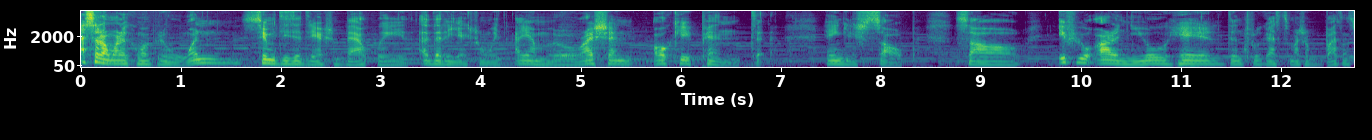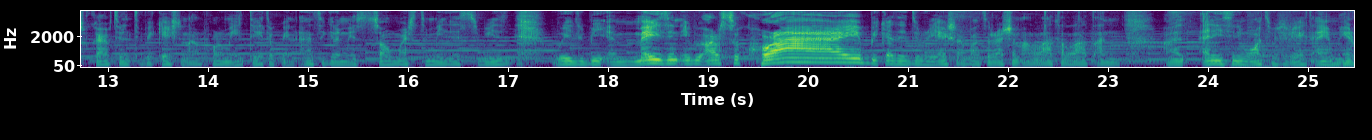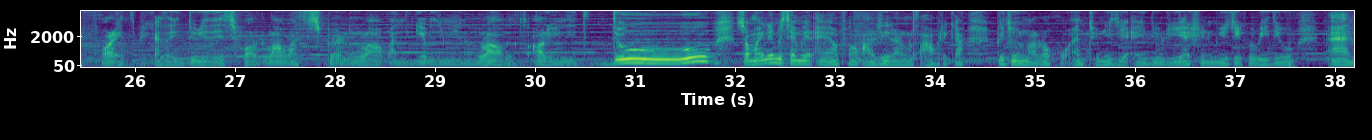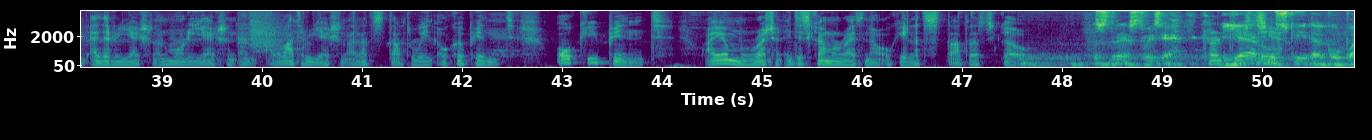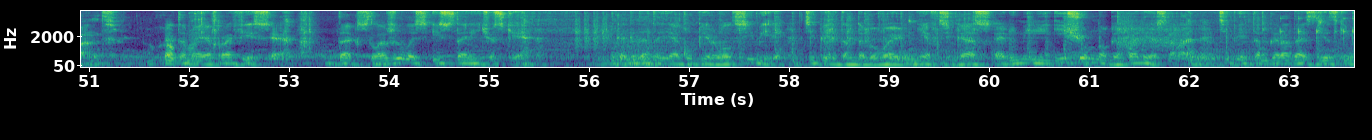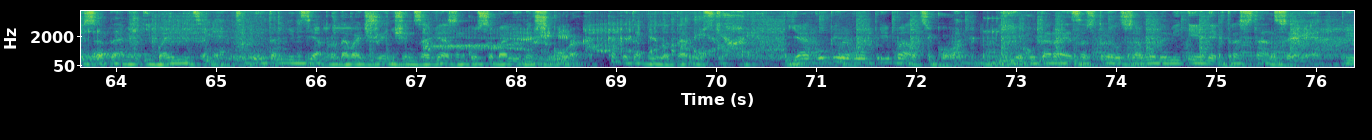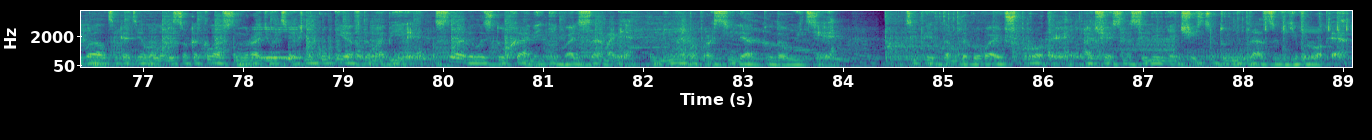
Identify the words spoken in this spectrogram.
Assalamu alaikum everyone, Sim DZ reaction back with other reaction with I am Russian occupant English soap. So if you are new here, don't forget to smash the button, subscribe to notification and follow me on TikTok and Instagram. It's so much to me. This will, be amazing if you are subscribed because I do reaction about Russian a lot, a lot, and, and anything you want me to react, I am here for it because I do this for love and spirit love and give me love. That's all you need to do. So my name is Samir. I am from Algeria, North Africa, between Morocco and Tunisia. I do reaction music video and other reaction and more reaction and a lot of reaction. And let's start with occupant. Occupant. I am Russian. It is coming right now. Okay, let's start. Let's go. Здравствуйте. Здравствуйте. Я русский оккупант. Это моя профессия. Так сложилось исторически. Когда-то я оккупировал Сибирь. Теперь там добывают нефть, газ, алюминий и еще много полезного. Теперь там города с детскими садами и больницами. Теперь там нельзя продавать женщин за вязанку соболиных шкурок, как это было до русских. Я оккупировал Прибалтику. Ее хутора я застроил заводами и электростанциями. Прибалтика делала высококлассную радиотехнику и автомобили, славилась духами и бальзамами. Меня попросили оттуда уйти. Теперь там добывают шпроты, а часть населения чистит унитазы в Европе.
